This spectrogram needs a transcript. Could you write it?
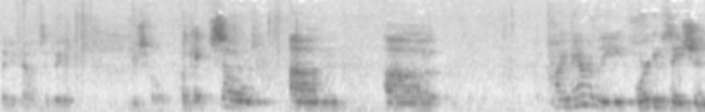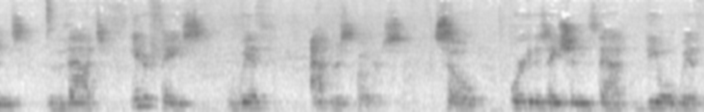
have you found to be useful? Okay, so um, uh, primarily organizations that interface with at-risk voters. So organizations that deal with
